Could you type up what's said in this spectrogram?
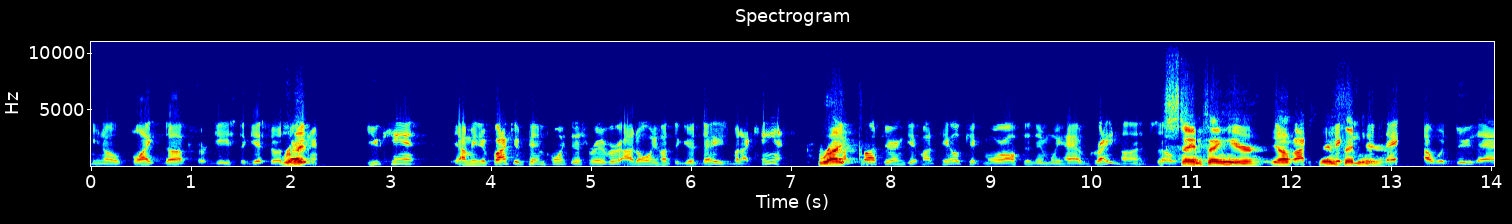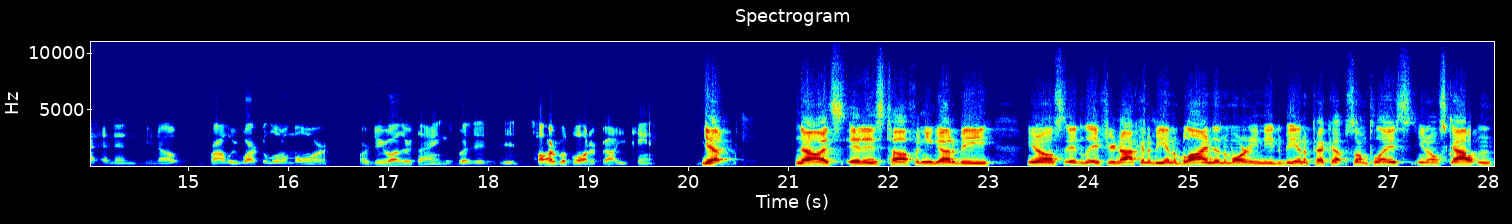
you know, flight ducks or geese to get to a right. You can't. I mean, if I could pinpoint this river, I'd only hunt the good days, but I can't. Right. I go out there and get my tail kicked more often than we have great hunts. So same thing here. Yep. Same thing here. Day, I would do that, and then you know probably work a little more or do other things. But it, it's hard with waterfowl. You can't. Yep. No, it's it is tough, and you got to be you know, if, if you're not going to be in a blind in the morning, you need to be in a pickup someplace, you know, scouting.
